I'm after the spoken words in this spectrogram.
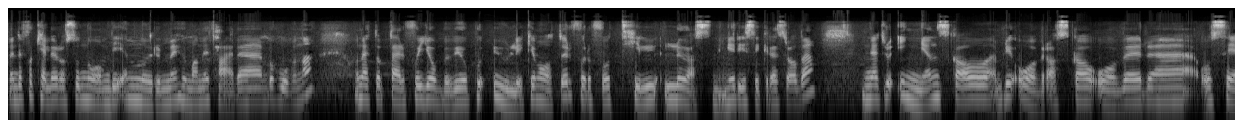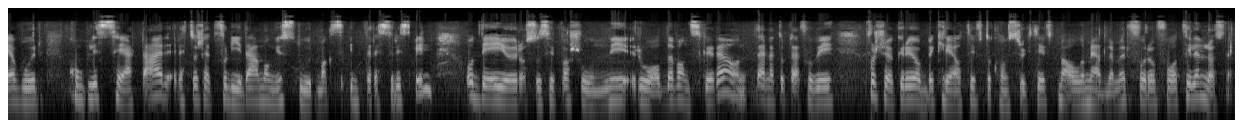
Men det forteller også noe om de enorme humanitære behovene. og Nettopp derfor jobber vi jo på ulike måter for å få til løsninger i Sikkerhetsrådet. Men jeg tror ingen skal bli overraska over eh, å se hvor komplisert det er, rett og slett fordi det er mange stormaktsinteresser interesser i spill. og Det gjør også situasjonen i rådet vanskeligere. og Det er nettopp derfor vi forsøker å jobbe kreativt og konstruktivt med alle medlemmer for å få til en løsning.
